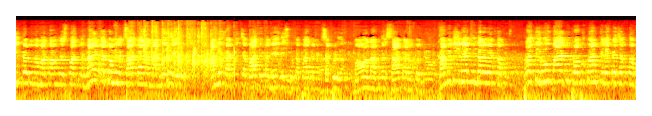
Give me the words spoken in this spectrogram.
ఇక్కడున్న మా కాంగ్రెస్ పార్టీ నాయకత్వం వీళ్ళకి సహకారాన్ని అందించే అన్ని కట్టించే బాధ్యత నేను తీసుకుంటా పార్లమెంట్ సభ్యుడుగా. మా వాళ్ళ అందరి సహకారంతో. కమిటీనే ముందర పెడతాం. ప్రతి రూపాయికి ప్రభుత్వానికి లెక్క చెప్తాం.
